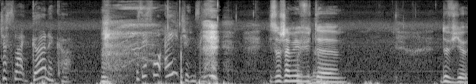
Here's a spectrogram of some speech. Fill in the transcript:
Just like Guernica. Is this what aging's like? Ils ont jamais vu de de vieux.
